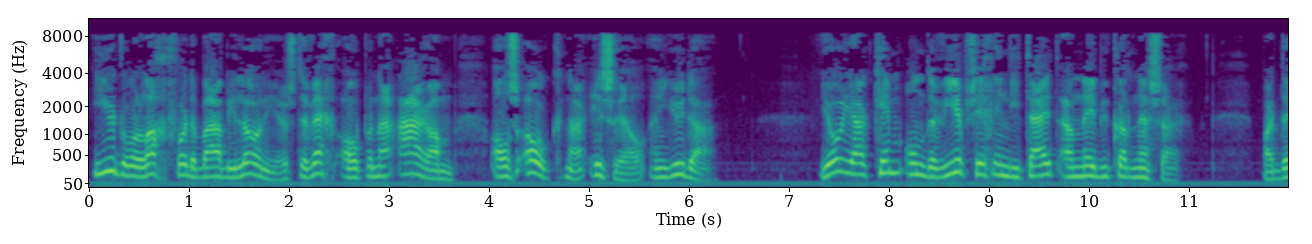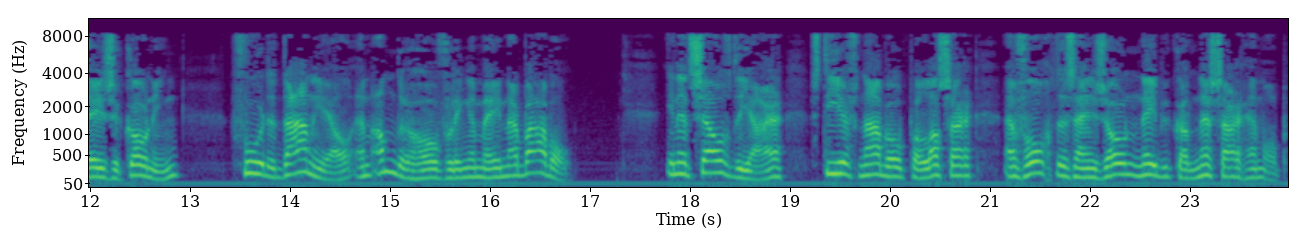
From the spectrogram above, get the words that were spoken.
Hierdoor lag voor de Babyloniërs de weg open naar Aram, als ook naar Israël en Juda. Joachim onderwierp zich in die tijd aan Nebukadnessar, maar deze koning voerde Daniel en andere hovelingen mee naar Babel. In hetzelfde jaar stierf Nabopolassar en volgde zijn zoon Nebukadnessar hem op.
